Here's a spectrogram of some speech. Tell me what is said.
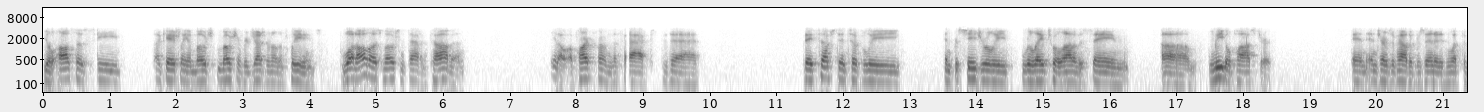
you'll also see occasionally a motion, motion for judgment on the pleadings. What all those motions have in common, you know, apart from the fact that they substantively and procedurally relate to a lot of the same um, legal posture in, in terms of how they're presented and what the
